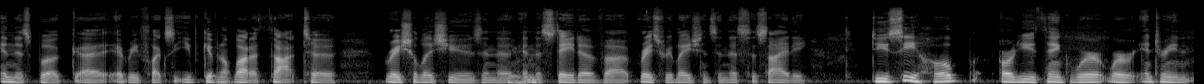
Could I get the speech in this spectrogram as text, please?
in this book, uh, it reflects that you've given a lot of thought to racial issues and the mm-hmm. and the state of uh, race relations in this society. Do you see hope, or do you think we're we're entering,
